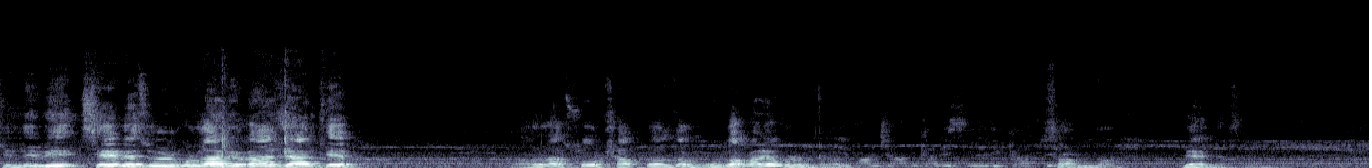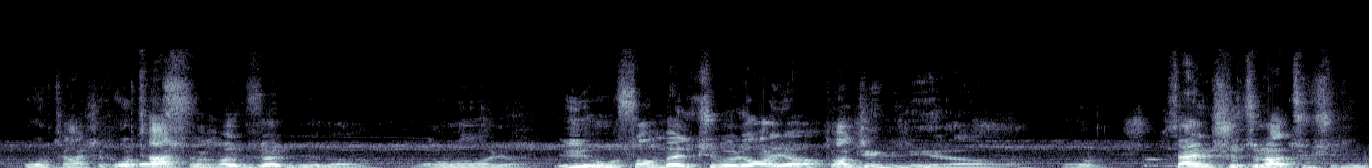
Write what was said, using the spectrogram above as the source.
Şimdi bir serbest oyun kullanıyor Gaziantep. Valla sol çaprazdan buradan kaleye vurur mu lan? Sanmam. Ben de sanırım. Orta açık. Orta açık. Aslında güzel bir yer ha. Vallahi var ya. İyi vursam belki böyle var ya. Tam Cengiz'in yeri ha valla. Or- Sen şutuna tüküreyim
